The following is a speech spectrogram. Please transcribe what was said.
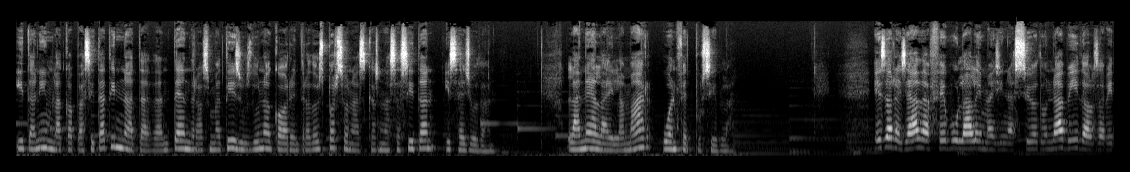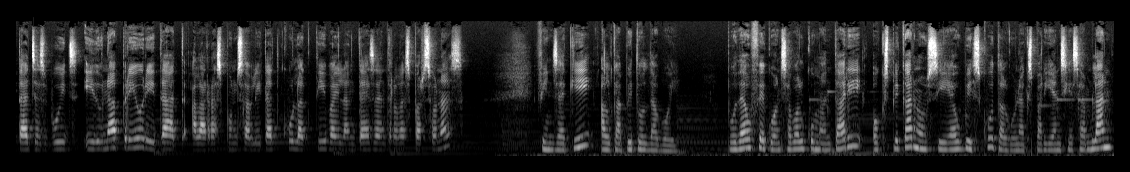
i tenim la capacitat innata d'entendre els matisos d'un acord entre dues persones que es necessiten i s'ajuden. La Nela i la Mar ho han fet possible. És hora ja de fer volar la imaginació, donar vida als habitatges buits i donar prioritat a la responsabilitat col·lectiva i l'entesa entre les persones? Fins aquí el capítol d'avui. Podeu fer qualsevol comentari o explicar-nos si heu viscut alguna experiència semblant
